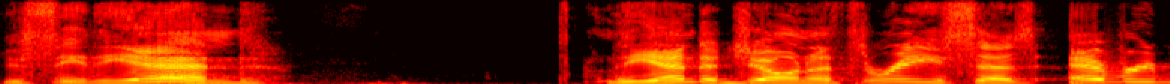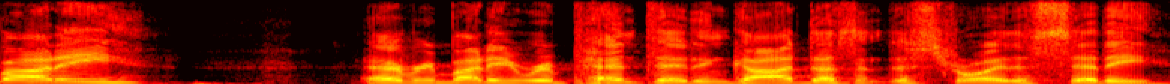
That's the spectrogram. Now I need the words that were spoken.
You see, the end, the end of Jonah 3 says everybody, everybody repented and God doesn't destroy the city.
